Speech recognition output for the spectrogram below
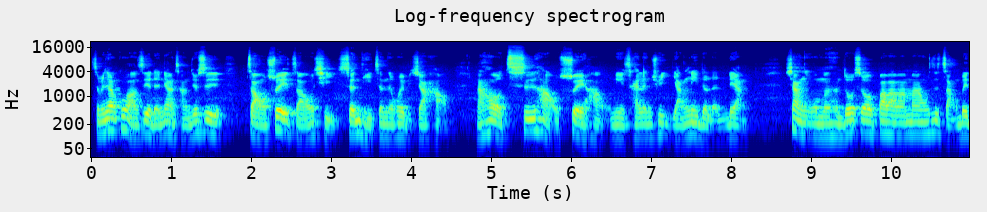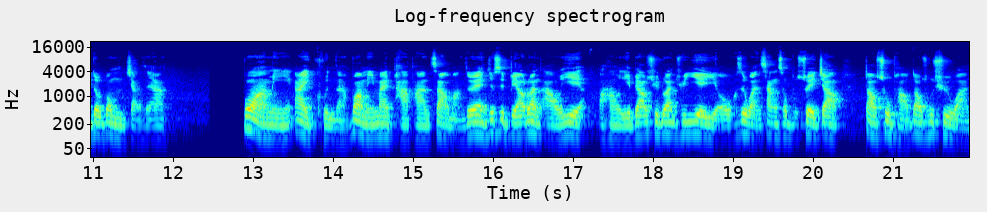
什么叫顾好自己的能量场？就是早睡早起，身体真的会比较好。然后吃好睡好，你才能去养你的能量。像我们很多时候爸爸妈妈或是长辈都跟我们讲怎样，半暝爱困啊，半暝卖爬爬照嘛，对不对？就是不要乱熬夜，然后也不要去乱去夜游，或是晚上的时候不睡觉，到处跑，到处去玩。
